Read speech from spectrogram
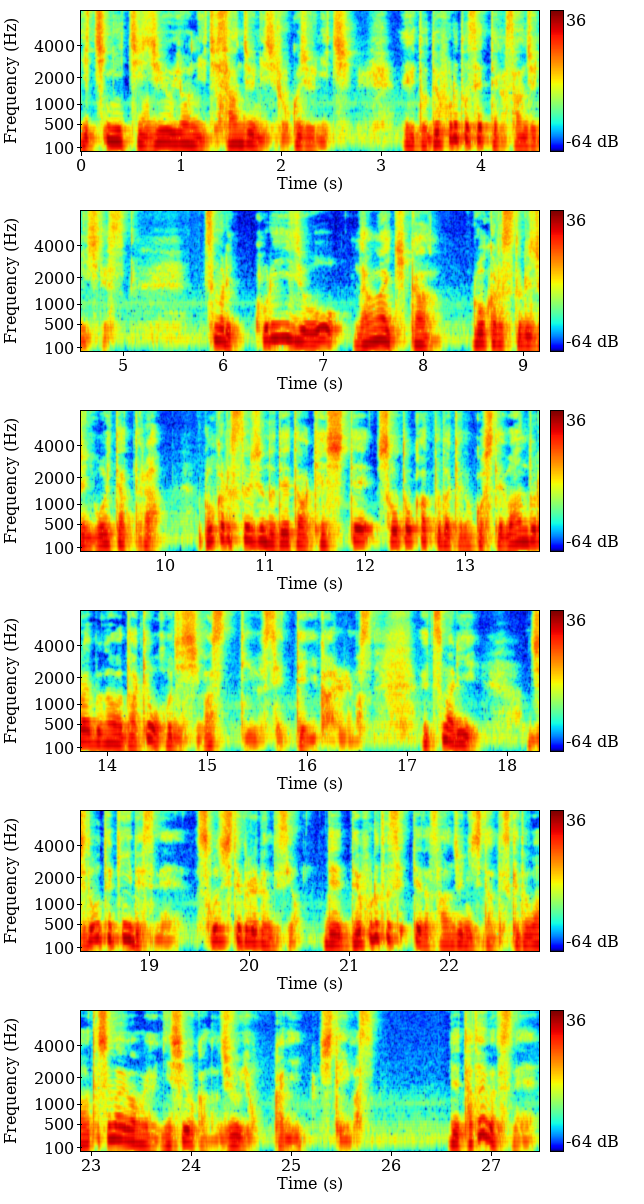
1日、14日、30日、60日。えっ、ー、と、デフォルト設定が30日です。つまり、これ以上長い期間、ローカルストレージに置いてあったら、ローカルストレージのデータは決してショートカットだけ残してワンドライブ側だけを保持しますっていう設定に変えられます。つまり、自動的にですね、掃除してくれるんですよ。で、デフォルト設定が30日なんですけど、私の場合は2週間の14日にしています。で、例えばですね、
